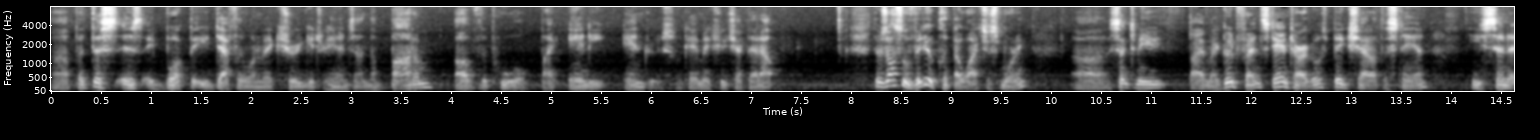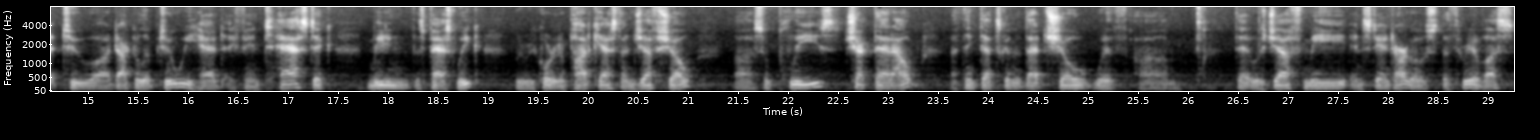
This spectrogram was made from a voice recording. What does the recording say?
Uh, but this is a book that you definitely want to make sure you get your hands on. The Bottom of the Pool by Andy Andrews. Okay, make sure you check that out. There's also a video clip I watched this morning, uh, sent to me by my good friend Stan Targos. Big shout out to Stan. He sent it to uh, Dr. Lip too. We had a fantastic meeting this past week. We recorded a podcast on Jeff's show, uh, so please check that out. I think that's gonna that show with um, that was Jeff, me, and Stan Targos, the three of us,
